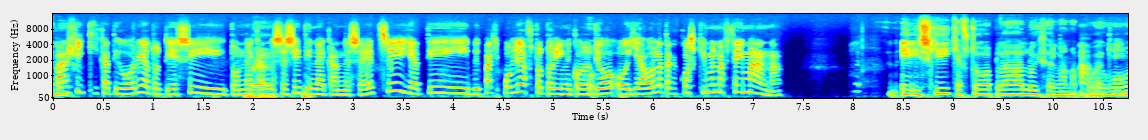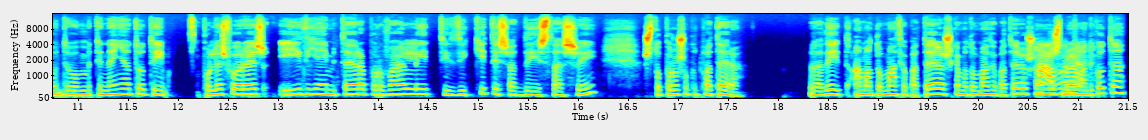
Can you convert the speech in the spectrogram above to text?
Υπάρχει και η κατηγορία το ότι εσύ τον Ναι. έκανες, εσύ την έκανες έτσι, γιατί υπάρχει πολύ αυτό το ελληνικό, το ότι ο- ο- για όλα τα κακό κείμενα φταίει η μάνα. Ε, Ισχύει και αυτό, απλά άλλο ήθελα να Α, πω οκ. εγώ. Το, με την έννοια το ότι πολλές φορές η ίδια η μητέρα προβάλλει τη δική της αντίσταση στο πρόσωπο του πατέρα. Δηλαδή, άμα το μάθει ο πατέρας σου και άμα το μάθει ο πατέρας σου, Α, όμως στην ναι. πραγματικότητα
